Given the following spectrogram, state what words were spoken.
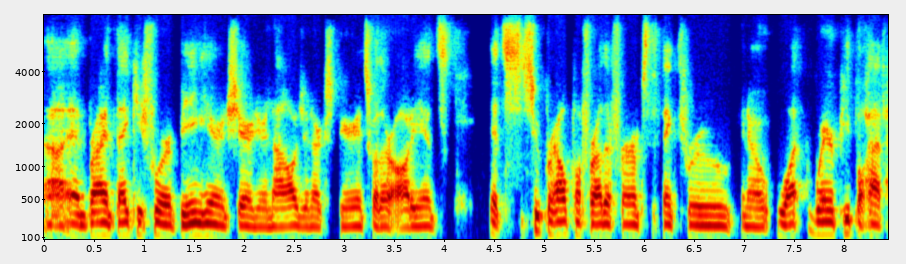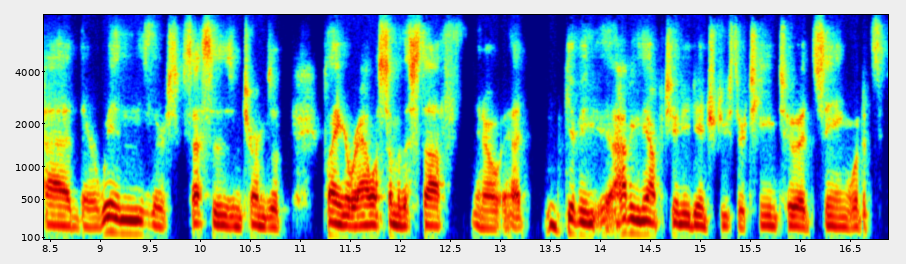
Uh, and Brian, thank you for being here and sharing your knowledge and our experience with our audience it's super helpful for other firms to think through you know what where people have had their wins their successes in terms of playing around with some of the stuff you know giving having the opportunity to introduce their team to it seeing what it's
